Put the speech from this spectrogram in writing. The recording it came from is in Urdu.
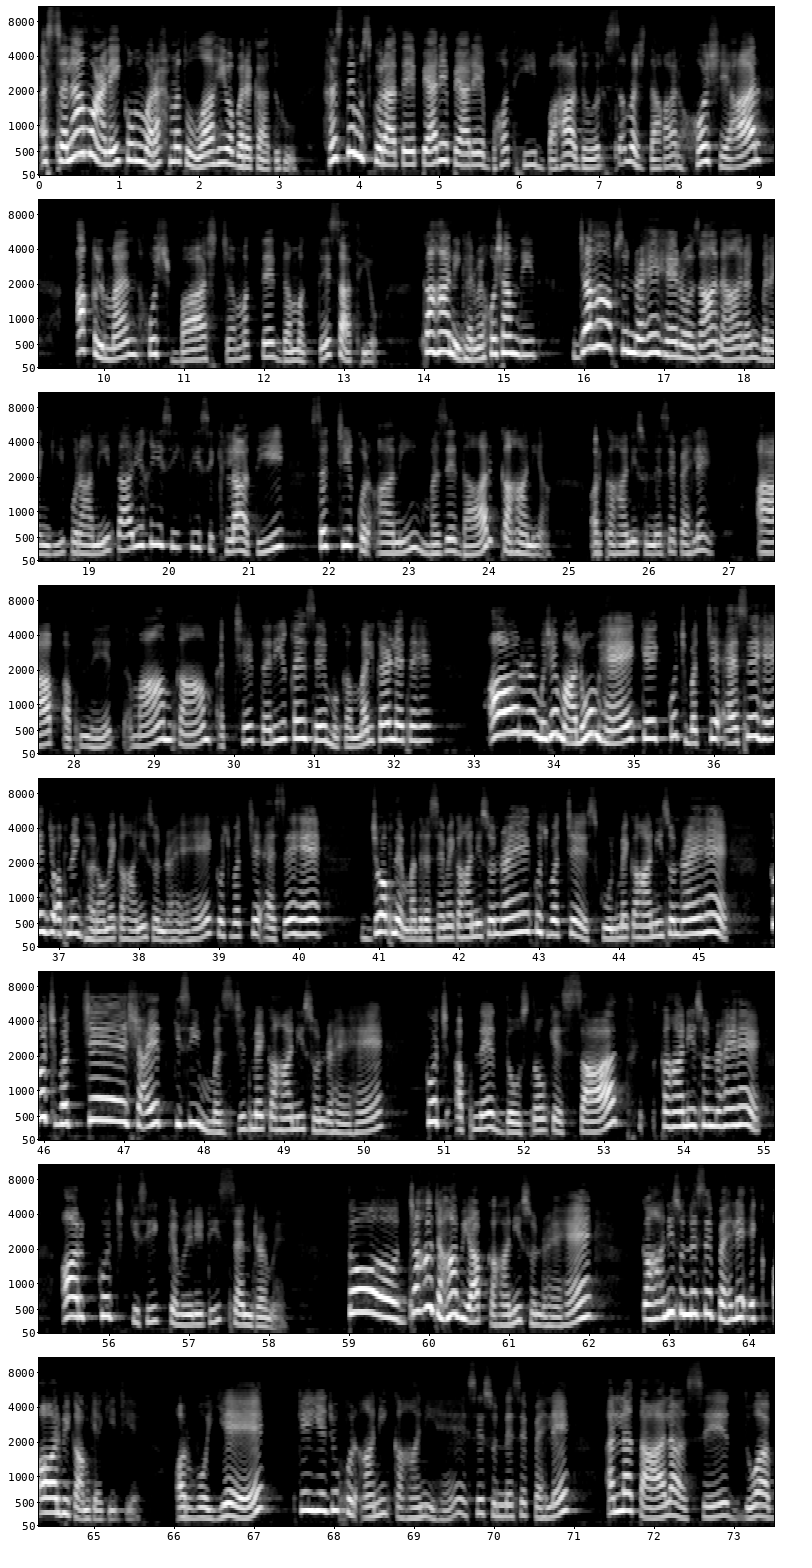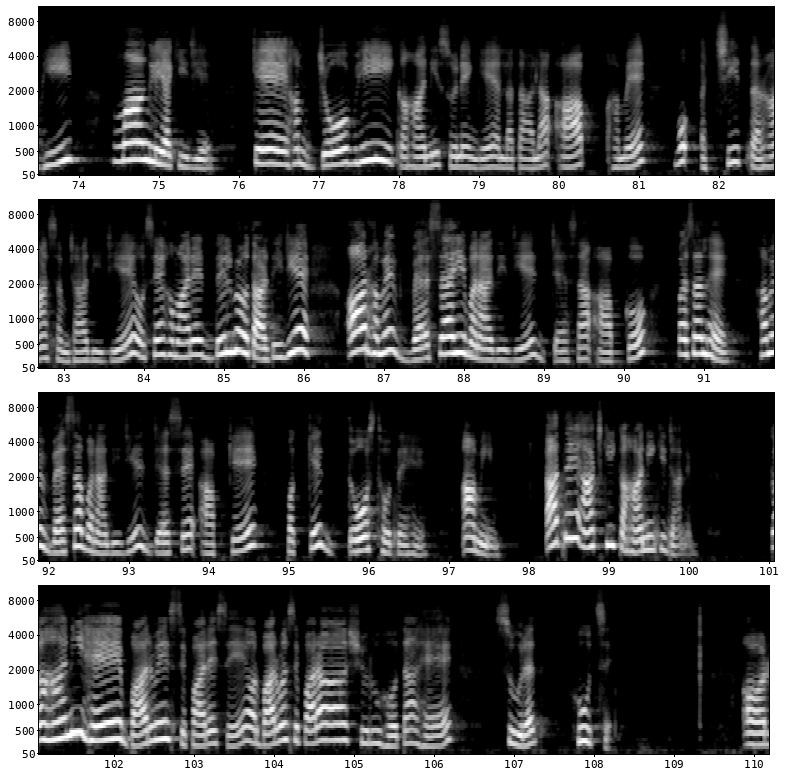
السلام علیکم ورحمۃ اللہ وبرکاتہ۔ ہنستے مسکراتے پیارے پیارے، بہت ہی بہادر، سمجھدار، ہوشیار عقل مند خوش باش چمکتے دمکتے ساتھیوں۔ کہانی گھر میں خوش آمدید۔ جہاں آپ سن رہے ہیں روزانہ رنگ برنگی پرانی، تاریخی، سیکھتی، سکھلاتی، سچی قرآنی، مزیدار کہانیاں۔ اور کہانی سننے سے پہلے آپ اپنے تمام کام اچھے طریقے سے مکمل کر لیتے ہیں۔ اور مجھے معلوم ہے کہ کچھ بچے ایسے ہیں جو اپنے گھروں میں کہانی سن رہے ہیں، کچھ بچے ایسے ہیں جو اپنے مدرسے میں کہانی سن رہے ہیں، کچھ بچے اسکول میں کہانی سن رہے ہیں۔ کچھ بچے شاید کسی مسجد میں کہانی سن رہے ہیں، کچھ اپنے دوستوں کے ساتھ کہانی سن رہے ہیں۔ اور کچھ کسی کمیونٹی سینٹر میں۔ تو جہاں جہاں بھی آپ کہانی سن رہے ہیں، کہانی سننے سے پہلے ایک اور بھی کام کیا کیجیے اور وہ یہ کہ یہ جو قرآنی کہانی ہے، اسے سننے سے پہلے اللہ تعالیٰ سے دعا بھی مانگ لیا کیجیے کہ ہم جو بھی کہانی سنیں گے، اللہ تعالیٰ آپ ہمیں وہ اچھی طرح سمجھا دیجیے، اسے ہمارے دل میں اتار دیجیے اور ہمیں ویسا ہی بنا دیجیے جیسا آپ کو پسند ہے۔ ہمیں ویسا بنا دیجیے جیسے آپ کے پکے دوست ہوتے ہیں۔ آمین۔ آتے ہیں آج کی کہانی کی جانب۔ کہانی ہے بارہویں سپارے سے اور بارہواں سپارہ شروع ہوتا ہے سورت ہود سے۔ اور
